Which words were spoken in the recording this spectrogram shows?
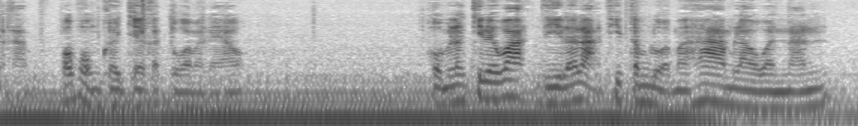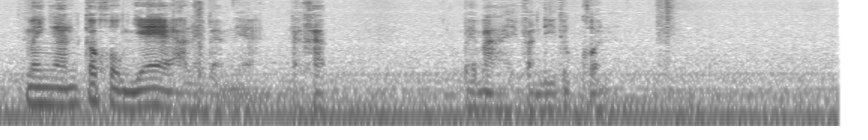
นะครับ เพราะผมเคยเจอกับตัวมาแล้ว ผมลังคิดเลยว่าดีแล้วล่ะที่ตำรวจมาห้ามเราวันนั้น ไม่งั้นก็คงแย่อะไรแบบเนี้ยนะครับบ๊ายบายฝันดีทุกคน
